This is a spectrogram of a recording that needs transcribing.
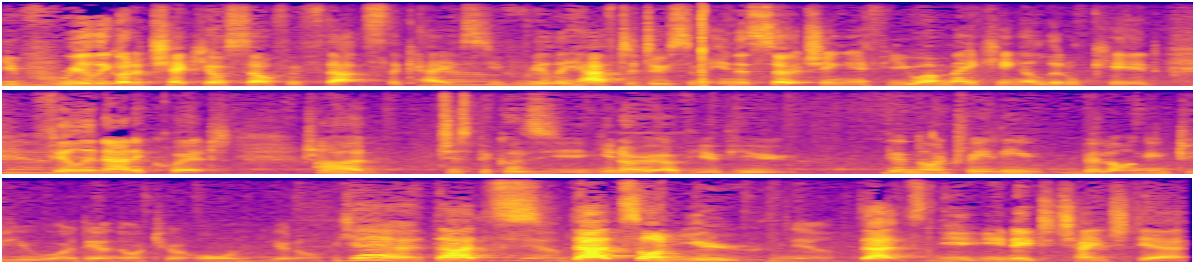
you've really got to check yourself if that's the case. Yeah. You really have to do some inner searching if you are making a little kid Yeah. feel inadequate uh, just because you know of, of you. They're not really belonging to you, or they're not your own. You know. Yeah, that's Yeah. that's on you. Yeah. That's you, you need to change. Yeah.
